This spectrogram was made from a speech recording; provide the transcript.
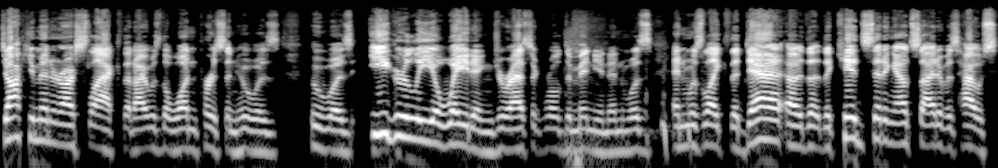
document in our Slack that I was the one person who was who was eagerly awaiting Jurassic World Dominion and was and was like the dad, uh, the the kid sitting outside of his house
